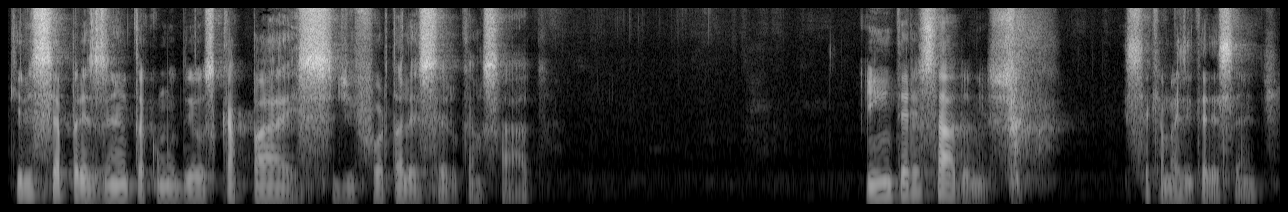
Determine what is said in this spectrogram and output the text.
que ele se apresenta como Deus capaz de fortalecer o cansado. E interessado nisso. Isso é que é mais interessante.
